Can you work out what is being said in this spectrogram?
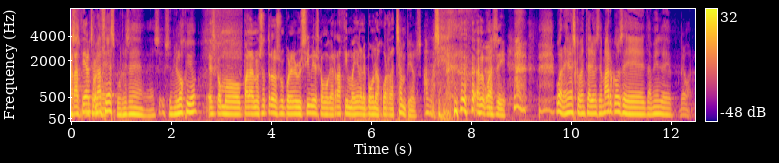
es- gracias. Muchas porque gracias por ese es, es un elogio. Es como para nosotros poner un símil, es como que Racing mañana le pongan a jugar la Champions. Algo así. Algo así. Bueno, hay unos comentarios de Marcos, eh, también le, pero bueno,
